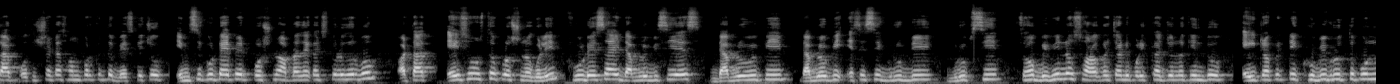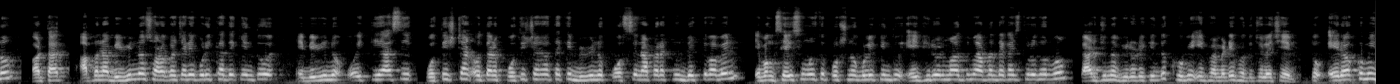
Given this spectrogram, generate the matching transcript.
তার প্রতিষ্ঠানটা সম্পর্কিত বেশ কিছু এমসিকিউ টাইপের প্রশ্ন আপনাদের কাছে তুলে ধরবো। অর্থাৎ এই সমস্ত প্রশ্নগুলি food SI WBCS WBP WB SSC group D group C সহ বিভিন্ন সরকারি চাকরি পরীক্ষার জন্য কিন্তু এই টপিকটি খুবই গুরুত্বপূর্ণ। অর্থাৎ আপনারা বিভিন্ন সরকারি চাকরি পরীক্ষাতে কিন্তু এই বিভিন্ন ঐতিহাসিক প্রতিষ্ঠান ও তার প্রতিষ্ঠান থেকে বিভিন্ন কোশ্চেন আপনারা কিন্তু দেখতে পাবেন এবং সেই সমস্ত প্রশ্নগুলি কিন্তু এই ভিডিওর মাধ্যমে আপনাদের কাছে তুলে ধরবো। তার জন্য ভিডিওটি কিন্তু খুবই ইনফরমেটিভ হতে চলেছে। তো এরকমই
